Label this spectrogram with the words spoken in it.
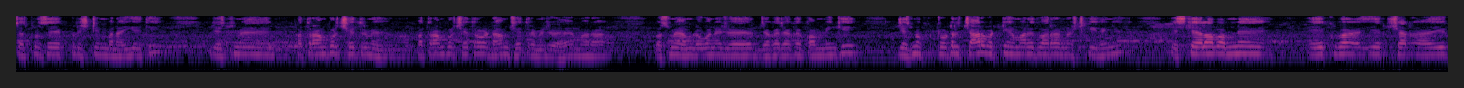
जसपुर से एक पुलिस टीम बनाई गई थी जिसमें पतरामपुर क्षेत्र में पतरामपुर क्षेत्र और डाम क्षेत्र में जो है हमारा उसमें हम लोगों ने जो है जगह जगह कॉम्बिंग की जिसमें टोटल चार भट्टी हमारे द्वारा नष्ट की गई हैं। इसके अलावा हमने एक एक एक,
